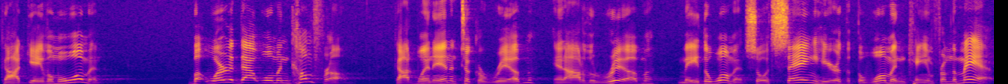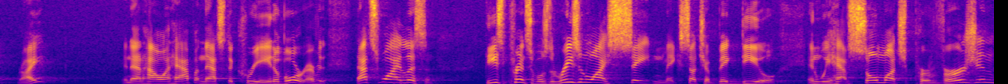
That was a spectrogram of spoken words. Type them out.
God gave him a woman. But where did that woman come from? God went in and took a rib, and out of the rib made the woman. So it's saying here that the woman came from the man, right? Isn't that how it happened? That's the creative order. That's why, listen, these principles, the reason why Satan makes such a big deal and we have so much perversion,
